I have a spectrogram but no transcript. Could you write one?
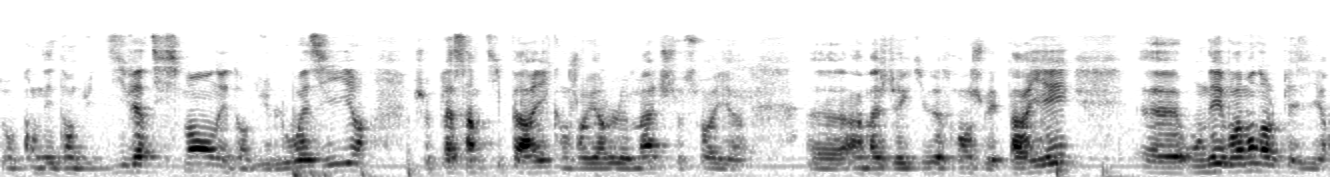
Donc on est dans du divertissement, on est dans du loisir. Je place un petit pari quand je regarde le match. Ce soir, il y a euh, un match de l'équipe de France, je vais parier. Euh, on est vraiment dans le plaisir.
